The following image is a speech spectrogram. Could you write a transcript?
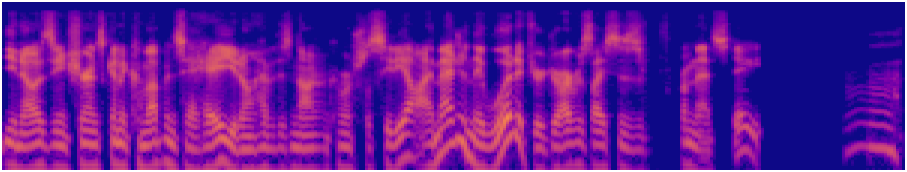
you know, is the insurance going to come up and say, "Hey, you don't have this non-commercial CDL"? I imagine they would if your driver's license is from that state. Mm.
